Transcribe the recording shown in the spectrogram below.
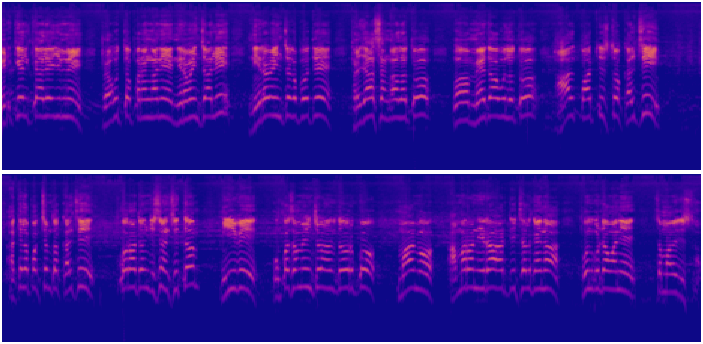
మెడికల్ కాలేజీలని ప్రభుత్వ పరంగానే నిర్వహించాలి. నిర్వహించకపోతే ప్రజా సంఘాలతో మేధావులతో ఆల్ పార్టీస్తో కలిసి అఖిలపక్షంతో కలిసి పోరాటం చేసిన సిద్ధం. ఇవి ఉపశమించినంత వరకు మేము అమర నిరాహార దీక్షలకైనా పూనుకుంటామని సమావేశిస్తాం.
